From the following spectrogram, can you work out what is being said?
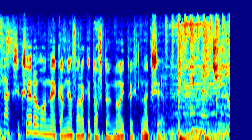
Εντάξει, ξέρω εγώ, ναι, καμιά φορά και το αυτονόητο έχει την αξία του.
